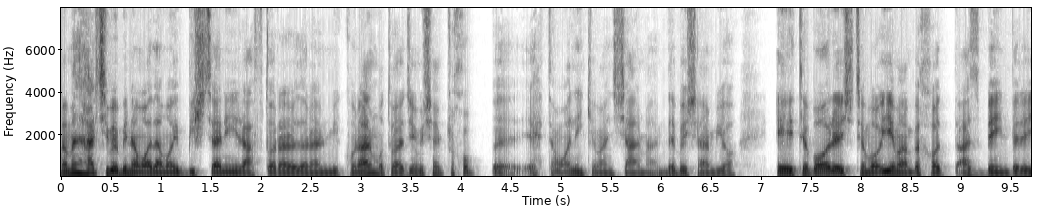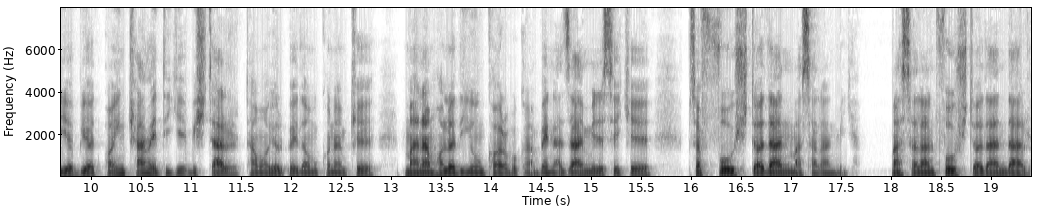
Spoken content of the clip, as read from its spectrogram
و من هرچی ببینم های بیشتر این رفتار رو دارن می‌کنن متوجه میشم که خب احتمال اینکه من شرمنده بشم یا اعتبار اجتماعی من بخواد از بین بره یا بیاد پایین کمه دیگه. بیشتر تمایل پیدا می‌کنم که منم حالا دیگه اون کار بکنم. به نظر می‌رسه که مثلا فوش دادن مثلا میگم. مثلا فوش دادن در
